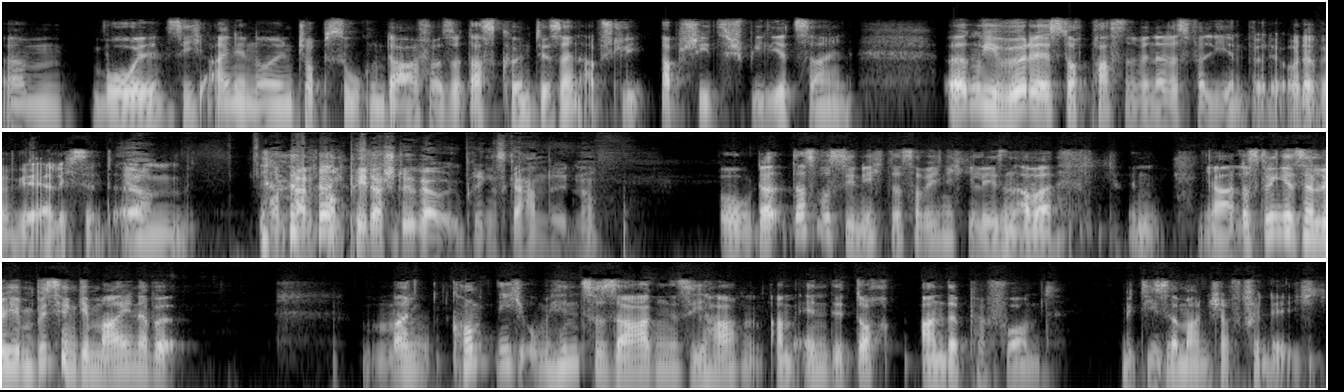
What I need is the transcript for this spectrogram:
ähm, wohl sich einen neuen Job suchen darf. Also das könnte sein Abschli Abschiedsspiel jetzt sein. Irgendwie würde es doch passen, wenn er das verlieren würde, oder? Wenn wir ehrlich sind. Ja. Ähm, Und dann kommt Peter Stöger übrigens gehandelt, ne? Oh, da, das wusste ich nicht, das habe ich nicht gelesen, aber ja, das klingt jetzt natürlich ein bisschen gemein, aber man kommt nicht umhin zu sagen, sie haben am Ende doch underperformed mit dieser Mannschaft, finde ich.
